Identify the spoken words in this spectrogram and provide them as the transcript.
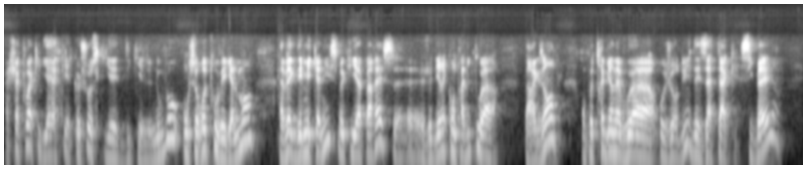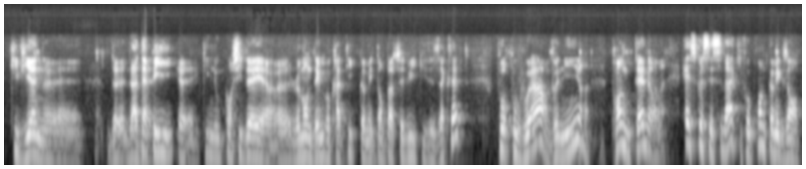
à chaque fois qu'il y a quelque chose qui est, de nouveau, on se retrouve également avec des mécanismes qui apparaissent, euh, je dirais, contradictoires. Par exemple, on peut très bien avoir aujourd'hui des attaques cyber qui viennent euh, pays euh, qui nous considère le monde démocratique comme étant pas celui qui les accepte, pour pouvoir venir prendre tel. Est-ce que c'est cela qu'il faut prendre comme exemple?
